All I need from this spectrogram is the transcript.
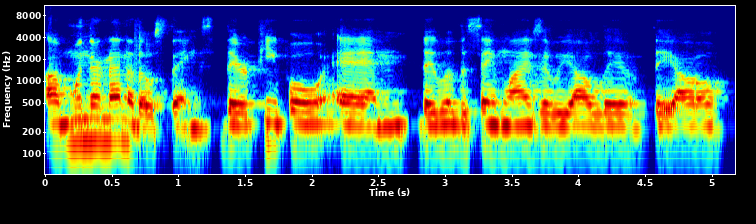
um, when they're none of those things. They're people and they live the same lives that we all live. They all,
